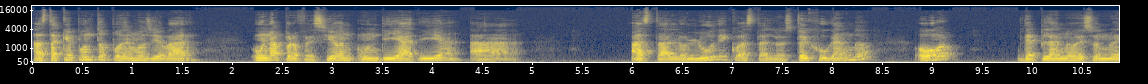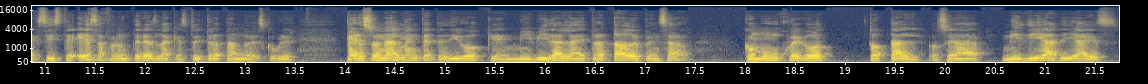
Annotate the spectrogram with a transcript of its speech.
¿Hasta qué punto podemos llevar una profesión, un día a día, a hasta lo lúdico, hasta lo estoy jugando? ¿O de plano eso no existe? Esa frontera es la que estoy tratando de descubrir. Personalmente te digo que mi vida la he tratado de pensar como un juego total. O sea, mi día a día es...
